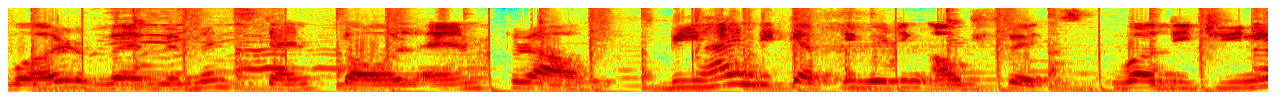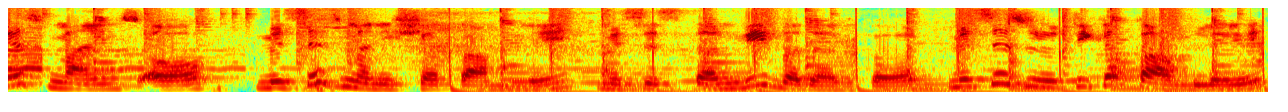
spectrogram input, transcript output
world where women stand tall and proud. Behind the captivating outfits were the genius minds of Mrs. Manisha Kamble, Mrs. Tanvi Badalkar, Mrs. Rutika Kamble,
